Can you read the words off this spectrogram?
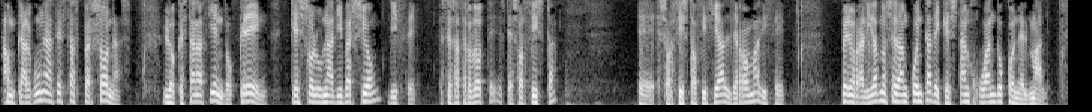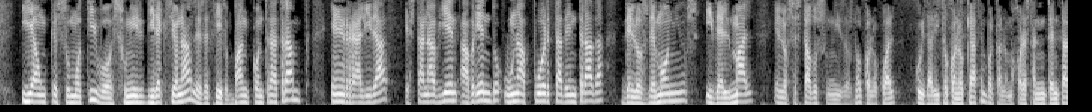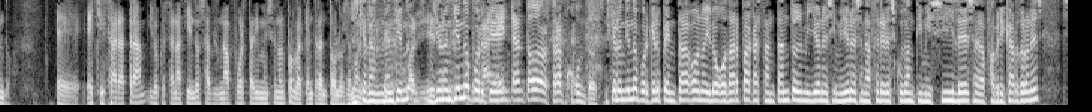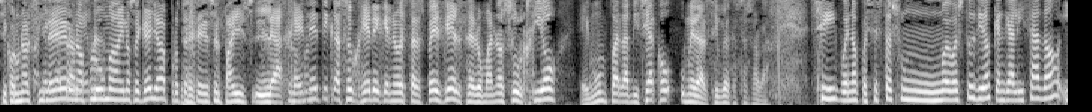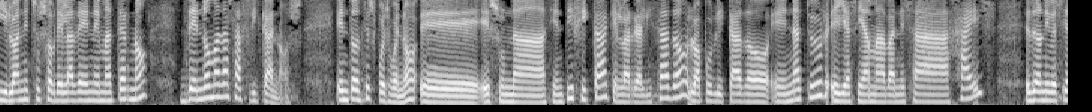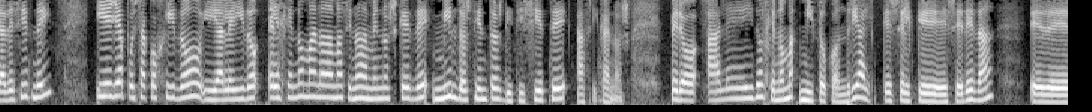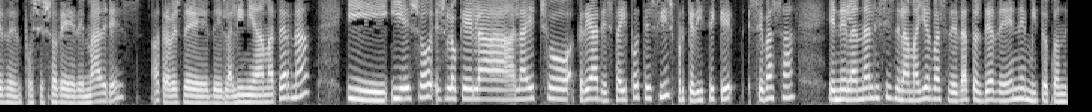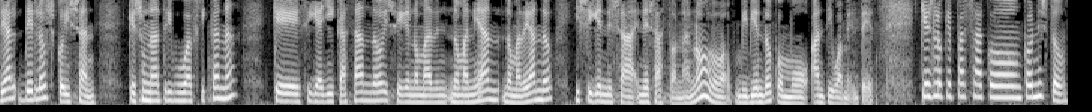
aunque algunas de estas personas lo que están haciendo creen que es solo una diversión, dice este sacerdote, este exorcista, eh, exorcista oficial de Roma, dice, pero en realidad no se dan cuenta de que están jugando con el mal. Y aunque su motivo es unidireccional, es decir, van contra Trump, en realidad están abriendo una puerta de entrada de los demonios y del mal en los Estados Unidos, ¿no? Con lo cual, cuidadito con lo que hacen, porque a lo mejor están intentando eh, hechizar a Trump y lo que están haciendo es abrir una puerta dimensional por la que entran todos los demonios. Es que no, entiendo, yo no entiendo por qué... Entran todos los Trump juntos. Es que no entiendo por qué el Pentágono y luego DARPA gastan tantos millones y millones en hacer el escudo antimisiles, a fabricar drones, si con un alfiler, una pluma y no sé qué, ya proteges el país. La genética sugiere que nuestra especie, el ser humano, surgió en un paradisiaco humedal. Silvia Casasola. Sí, bueno, pues esto es un nuevo estudio que han realizado y lo han hecho sobre el ADN materno de nómadas africanos. Entonces, pues bueno, eh, es una científica que lo ha realizado, lo ha publicado en Nature, ella se llama Vanessa Hayes, es de la Universidad de Sydney, y ella pues ha cogido y ha leído el genoma nada más y nada menos que de 1.217 africanos. Pero ha leído el genoma mitocondrial, que es el que se hereda eh, de, pues eso de, madres a través de, la línea materna. Y, eso es lo que la, ha hecho crear esta hipótesis porque dice que se basa en el análisis de la mayor base de datos de ADN mitocondrial de los Khoisan, que es una tribu africana que sigue allí cazando y sigue nomadeando y sigue en esa, en esa zona, ¿no? viviendo como antiguamente. ¿Qué es lo que pasa con, con esto?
